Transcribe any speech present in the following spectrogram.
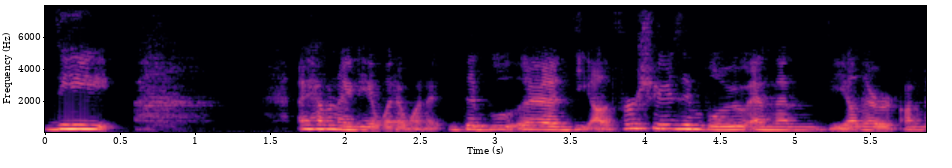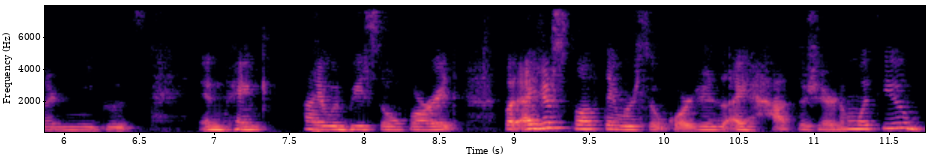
the i have an idea what i wanted. The blue uh, the first shoes in blue and then the other underneath boots in pink. I would be so for it. But i just thought they were so gorgeous. I had to share them with you.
